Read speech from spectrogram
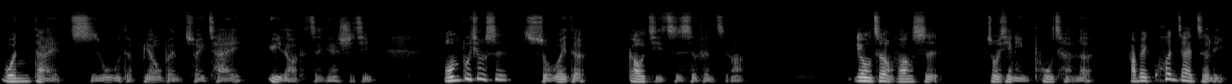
温带植物的标本，所以才遇到的这件事情。我们不就是所谓的高级知识分子吗？用这种方式，朱西甯铺陈了他被困在这里。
